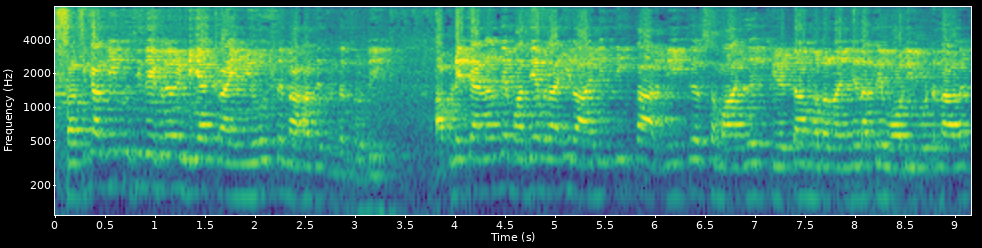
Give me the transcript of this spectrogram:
ਸਤਿ ਸ਼੍ਰੀ ਅਕਾਲ ਜੀ ਤੁਸੀਂ ਦੇਖ ਰਹੇ ਹੋ ਇੰਡੀਆ ਕ੍ਰਾਈਮ ਨਿਊਜ਼ ਤੇ ਮੈਂ ਹਾਂ ਜਤਿੰਦਰ ਸੋਢੀ। ਆਪਣੇ ਚੈਨਲ ਦੇ ਮਾਧਿਅਮ ਰਾਹੀਂ ਰਾਜਨੀਤਿਕ ਧਾਰਮਿਕ ਸਮਾਜਿਕ ਖੇਡਾਂ ਮਨੋਰੰਜਨ ਅਤੇ ਬਾਲੀਵੁੱਡ ਨਾਲ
